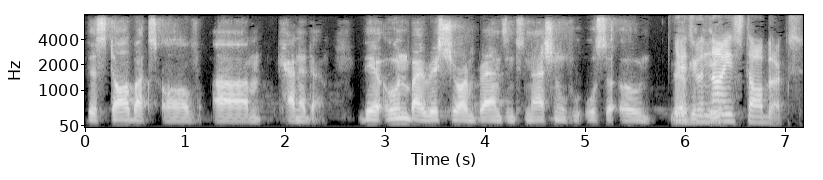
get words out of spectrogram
the Starbucks of um, Canada. They're owned by Restaurant Brands International, who also own. Yeah, it's a nice Starbucks.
